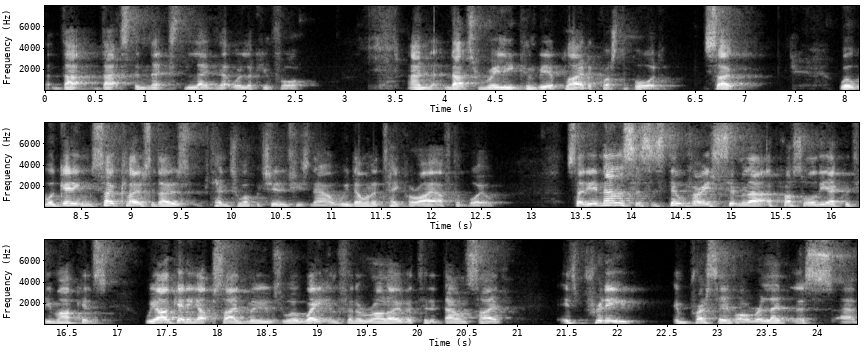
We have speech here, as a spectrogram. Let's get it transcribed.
That that's the next leg that we're looking for and that's really can be applied across the board. So we're, we're getting so close to those potential opportunities now. We don't want to take our eye off the boil. So the analysis is still very similar across all the equity markets. We are getting upside moves. We're waiting for the rollover to the downside. It's pretty impressive or relentless uh,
